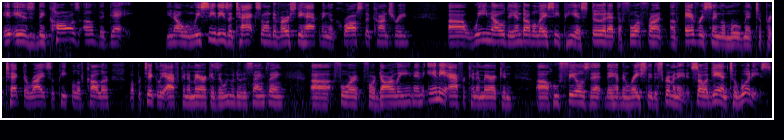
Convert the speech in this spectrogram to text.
it is the cause of the day. You know, when we see these attacks on diversity happening across the country, uh, we know the NAACP has stood at the forefront of every single movement to protect the rights of people of color, but particularly African Americans, and we would do the same thing uh, for, for Darlene and any African American uh, who feels that they have been racially discriminated. So, again, to Woody's,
